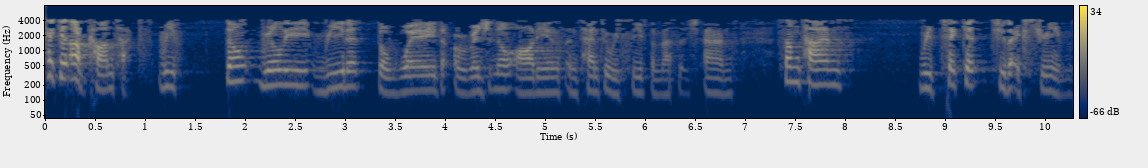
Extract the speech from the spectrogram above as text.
take it of context. We don't really read it the way the original audience intend to receive the message. And sometimes we take it to the extremes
